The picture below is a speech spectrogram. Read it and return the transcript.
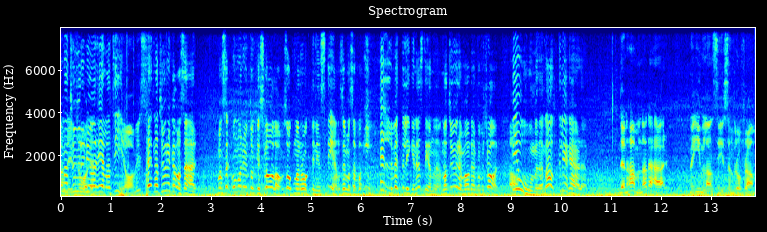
det naturen gör hela tiden. Ja, visst. Naturen kan vara så här. Man, om man är ute och åker slalom så åker man rakt in i en sten. Så är man så här, vad i helvete ligger den här stenen här? Naturen, vad har den för försvar? Ja. Jo, men den har alltid legat här den. Den hamnade här när inlandsisen drog fram.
